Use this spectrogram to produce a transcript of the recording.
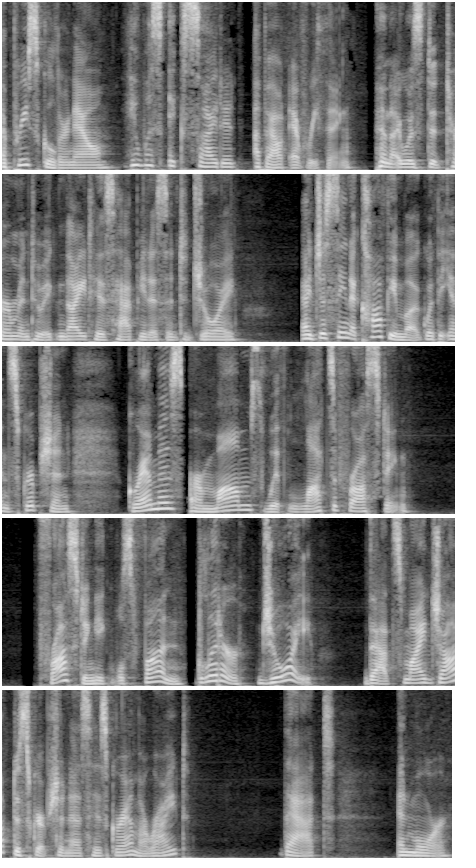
A preschooler now, he was excited about everything, and I was determined to ignite his happiness into joy. I'd just seen a coffee mug with the inscription Grandmas are moms with lots of frosting. Frosting equals fun, glitter, joy. That's my job description as his grandma, right? That, and more.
